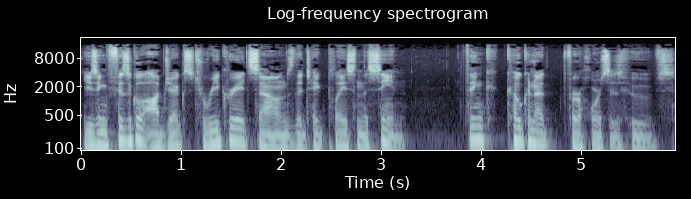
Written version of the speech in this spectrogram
using physical objects to recreate sounds that take place in the scene. Think coconut for horses' hooves.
